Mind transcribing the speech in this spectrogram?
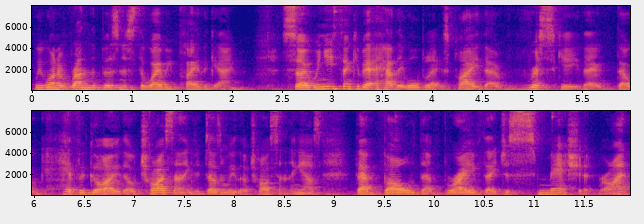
we want to run the business the way we play the game. So when you think about how the All Blacks play, they're risky. They they'll have a go. They'll try something. If it doesn't work, they'll try something else. They're bold. They're brave. They just smash it, right?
